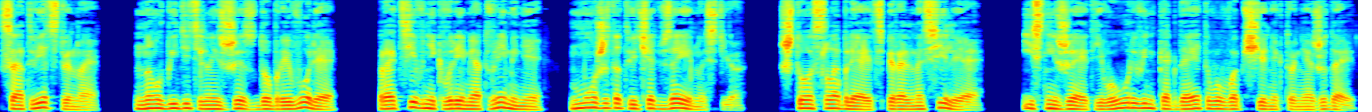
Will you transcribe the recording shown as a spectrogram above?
Соответственно, на убедительный жест доброй воли противник время от времени может отвечать взаимностью, что ослабляет спираль насилия и снижает его уровень, когда этого вообще никто не ожидает.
